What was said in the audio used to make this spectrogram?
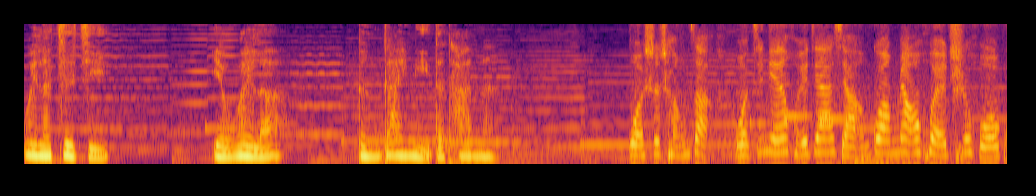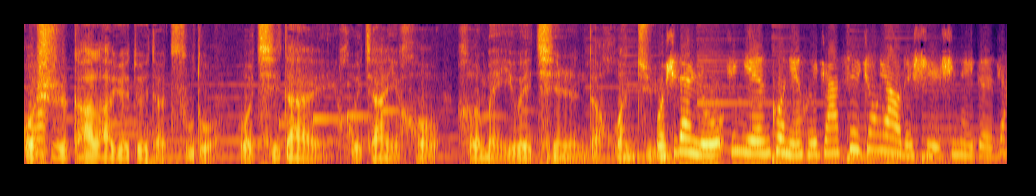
为了自己，也为了等待你的他们。我是橙子，我今年回家想逛庙会、吃火锅。我是嘎啦乐队的苏朵，我期待回家以后和每一位亲人的欢聚。我是淡如，今年过年回家最重要的事是那顿家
